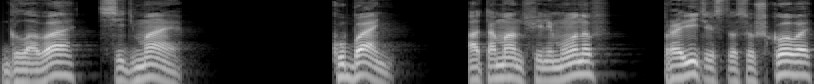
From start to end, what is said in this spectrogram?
Глава седьмая. Кубань. Атаман Филимонов, правительство Сушкова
